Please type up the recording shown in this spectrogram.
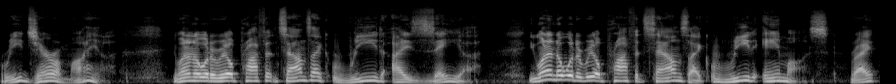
Read Jeremiah. You want to know what a real prophet sounds like? Read Isaiah. You want to know what a real prophet sounds like? Read Amos, right?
